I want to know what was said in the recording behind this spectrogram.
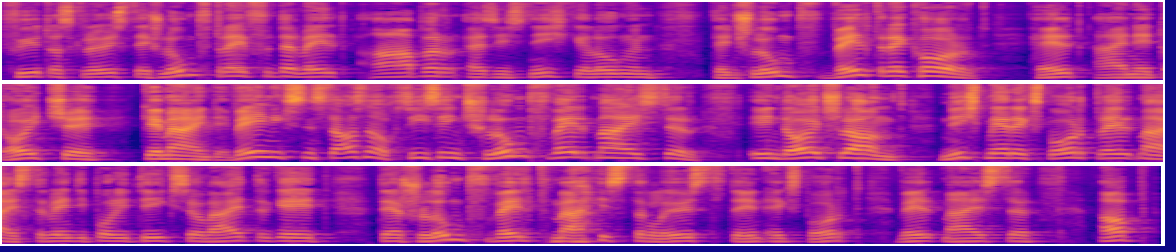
für das größte Schlumpftreffen der Welt. Aber es ist nicht gelungen, den Schlumpf-Weltrekord hält eine deutsche Gemeinde. Wenigstens das noch. Sie sind Schlumpfweltmeister in Deutschland, nicht mehr Exportweltmeister, wenn die Politik so weitergeht. Der Schlumpfweltmeister löst den Exportweltmeister ab.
